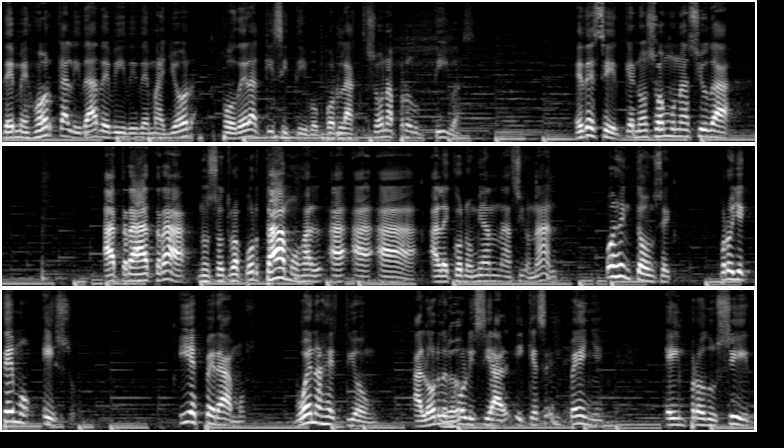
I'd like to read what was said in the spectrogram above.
de mejor calidad de vida y de mayor poder adquisitivo por las zonas productivas. Es decir, que no somos una ciudad atrás, atrás, nosotros aportamos al, a, a, a, a la economía nacional. Pues entonces, proyectemos eso y esperamos buena gestión al orden no. policial y que se empeñe en producir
